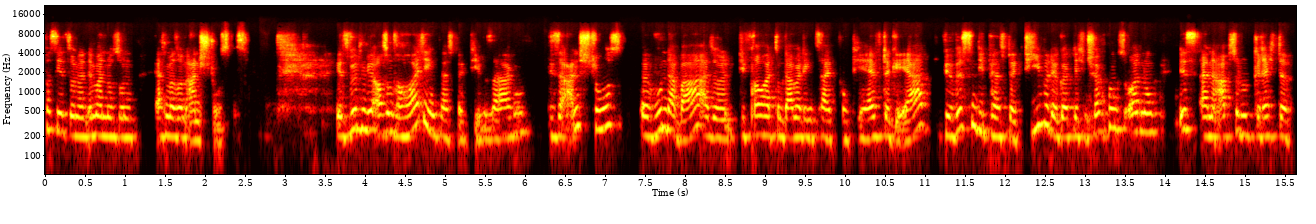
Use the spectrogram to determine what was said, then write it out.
passiert, sondern immer nur so ein, erstmal so ein Anstoß ist. Jetzt würden wir aus unserer heutigen Perspektive sagen, dieser Anstoß äh, wunderbar. Also die Frau hat zum damaligen Zeitpunkt die Hälfte geerbt. Wir wissen, die Perspektive der göttlichen Schöpfungsordnung ist eine absolut gerechte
